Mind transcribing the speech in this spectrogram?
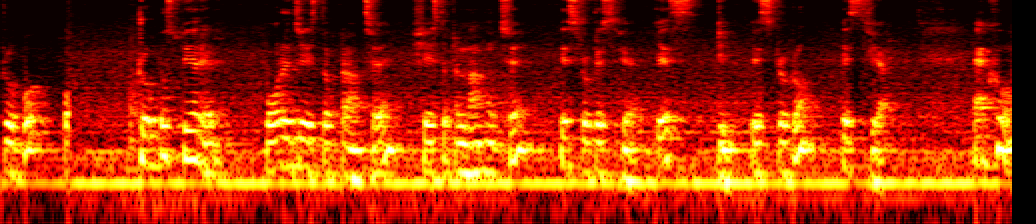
ট্রোপো ট্রোপোস্ফিয়ারের পরে যে স্তরটা আছে, সেই স্তরটার নাম হচ্ছে স্ট্রোটোস্ফিয়ার এস টি স্ট্রোটোস্ফিয়ার। এখন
